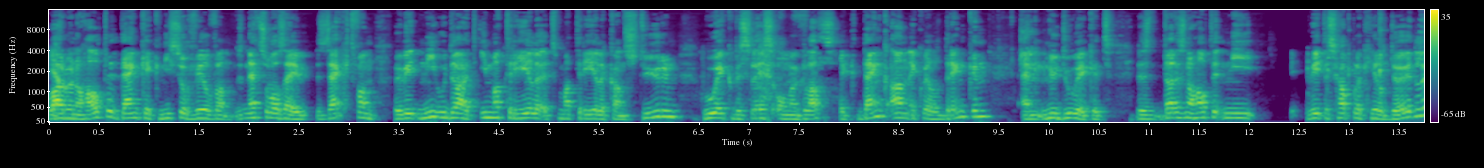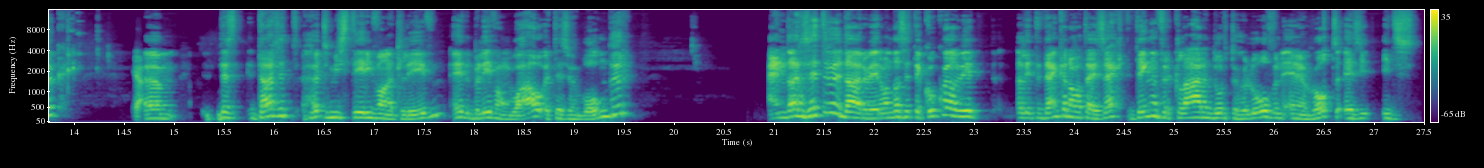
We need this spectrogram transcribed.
waar we nog altijd, denk ik, niet zoveel van... Net zoals hij zegt, van, we weten niet hoe dat het immateriële het materiële kan sturen, hoe ik beslis om een glas... Ik denk aan, ik wil drinken, en nu doe ik het. Dus dat is nog altijd niet wetenschappelijk heel duidelijk. Ja. Ehm, dus daar zit het mysterie van het leven. Hè? Het beleven van wauw, het is een wonder. En daar zitten we daar weer, want dan zit ik ook wel weer allee, te denken aan wat hij zegt. Dingen verklaren door te geloven in een god is iets,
